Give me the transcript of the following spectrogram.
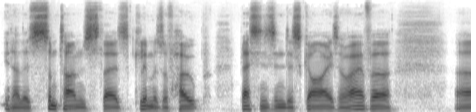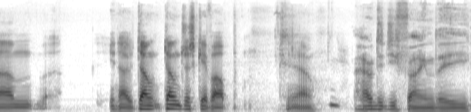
you know, there's sometimes there's glimmers of hope, blessings in disguise. However, um, you know, don't don't just give up. You know, How did you find the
